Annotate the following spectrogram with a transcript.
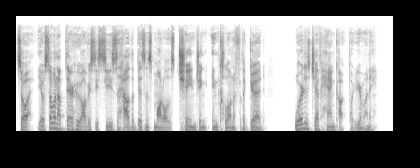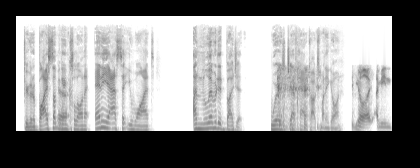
So, uh, you know, someone up there who obviously sees how the business model is changing in Kelowna for the good, where does Jeff Hancock put your money? If you're going to buy something yeah. in Kelowna, any asset you want, unlimited budget, where's Jeff Hancock's money going? You know, I, I, mean,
